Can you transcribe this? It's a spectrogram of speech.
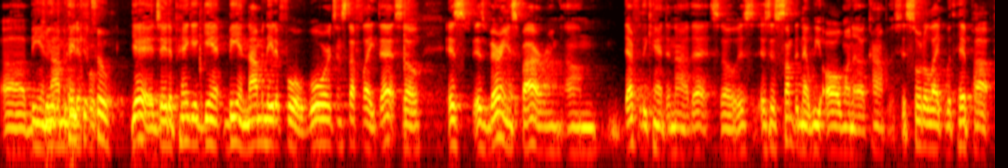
Uh, being Jada nominated Pinkett, for too. yeah, Jada Pinkett being nominated for awards and stuff like that. So it's it's very inspiring. Um, definitely can't deny that. So it's it's just something that we all want to accomplish. It's sort of like with hip hop,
